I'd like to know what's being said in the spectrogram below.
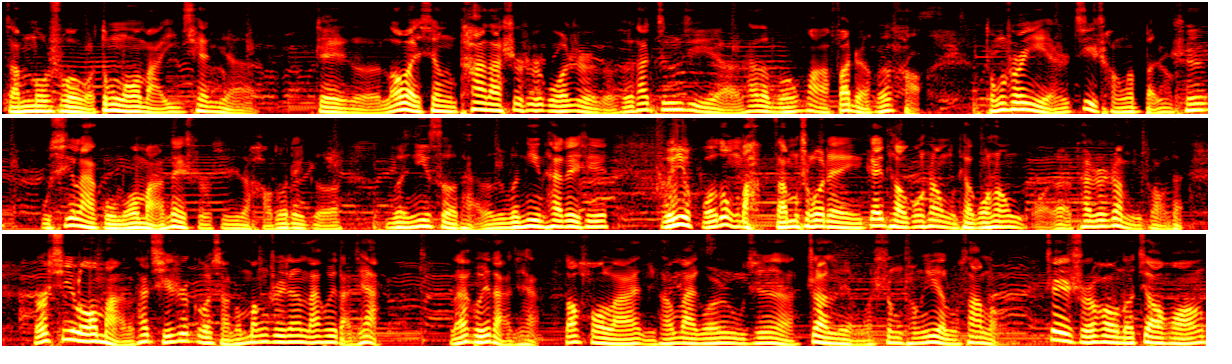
咱们都说过，东罗马一千年，这个老百姓踏踏实实过日子，所以它经济啊，它的文化发展很好。同时，也是继承了本身古希腊、古罗马那时期的好多这个文艺色彩的文艺，它这些文艺活动吧。咱们说这该跳广场舞跳广场舞的，它是这么一状态。而西罗马呢，它其实各小城邦之间来回打架，来回打架。到后来，你看外国人入侵啊，占领了圣城耶路撒冷。这时候呢，教皇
